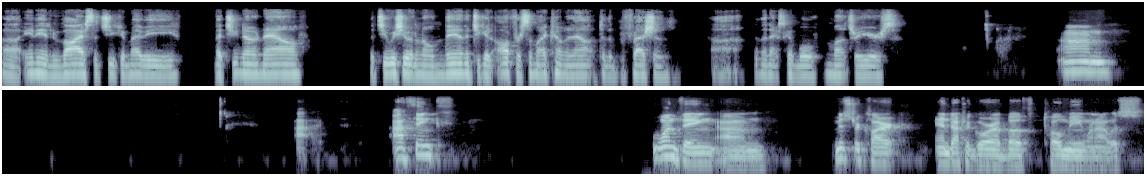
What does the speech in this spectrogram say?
uh, any advice that you could maybe that you know now that you wish you would have known then that you could offer somebody coming out to the profession uh, in the next couple months or years? Um, I, I think one thing, um, Mr. Clark and Dr. Gora both told me when I was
